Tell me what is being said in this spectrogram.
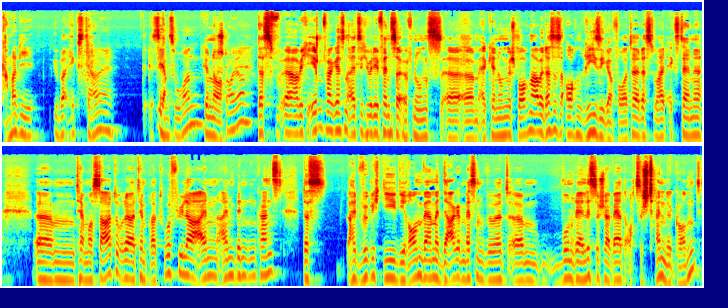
Kann man die über externe Sensoren Genau. steuern? Das äh, habe ich eben vergessen, als ich über die Fensteröffnungserkennung äh, Erkennung gesprochen habe. Das ist auch ein riesiger Vorteil, dass du halt externe ähm, Thermostate oder Temperaturfühler ein, einbinden kannst, dass halt wirklich die, die Raumwärme da gemessen wird, ähm, wo ein realistischer Wert auch zustande kommt.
